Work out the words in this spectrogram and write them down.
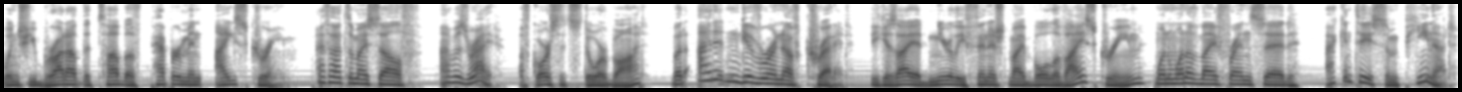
when she brought out the tub of peppermint ice cream. I thought to myself, I was right. Of course, it's store bought. But I didn't give her enough credit because I had nearly finished my bowl of ice cream when one of my friends said, I can taste some peanut,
